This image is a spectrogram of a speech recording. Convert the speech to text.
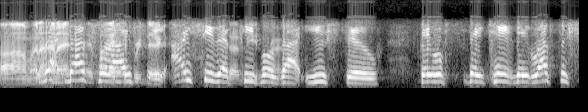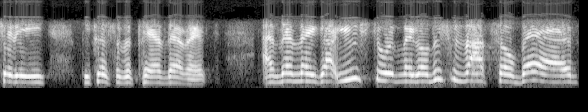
Um, and, that, and that's what I, I see. I see that people got used to. They were they came they left the city because of the pandemic, and then they got used to it, and they go, "This is not so bad."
